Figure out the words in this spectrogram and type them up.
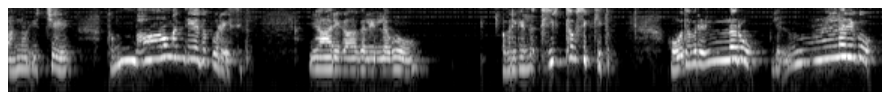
ಅನ್ನೋ ಇಚ್ಛೆ ತುಂಬ ಮಂದಿ ಅದು ಪೂರೈಸಿತು ಯಾರಿಗಾಗಲಿಲ್ಲವೋ ಅವರಿಗೆಲ್ಲ ತೀರ್ಥವು ಸಿಕ್ಕಿತು. ಹೋದವರೆಲ್ಲರೂ ಎಲ್ಲರಿಗೂ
